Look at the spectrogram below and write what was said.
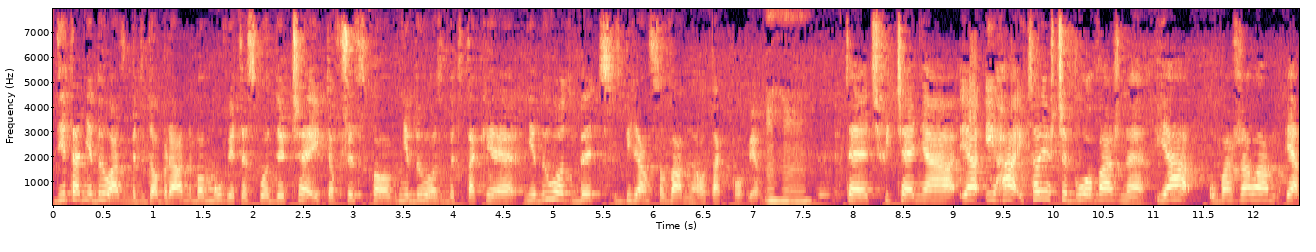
dieta nie była zbyt dobra, no bo mówię, te słodycze i to wszystko nie było zbyt takie, nie było zbyt zbilansowane, o tak powiem. Mhm. Te ćwiczenia, ja, i, ha, i co jeszcze było ważne, ja uważałam, ja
